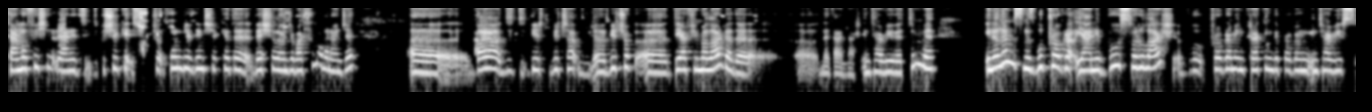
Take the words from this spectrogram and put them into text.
Thermo Fisher yani bu şirket son girdiğim şirkete 5 yıl önce başvurmadan önce e, bayağı bir bir e, birçok e, diğer firmalarla da e, ne derler interview ettim ve inanır mısınız bu program yani bu sorular bu Programming Cracking the Programming Interviews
